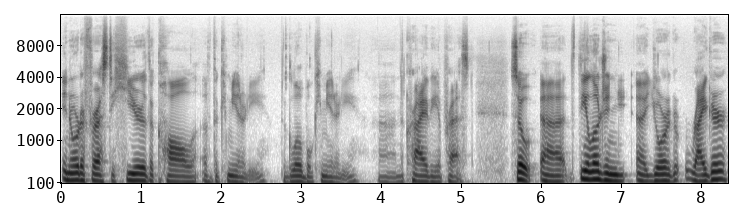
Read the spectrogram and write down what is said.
in order for us to hear the call of the community, the global community, uh, and the cry of the oppressed. So, uh, theologian uh, Jörg Rieger,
